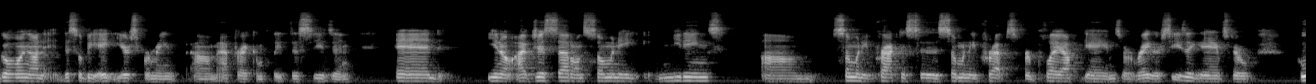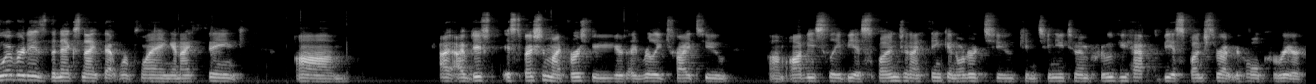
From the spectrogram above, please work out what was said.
going on. This will be eight years for me um, after I complete this season. And, you know, I've just sat on so many meetings, um, so many practices, so many preps for playoff games or regular season games or whoever it is the next night that we're playing. And I think um, I, I've just, especially my first few years, I really tried to um, obviously be a sponge. And I think in order to continue to improve, you have to be a sponge throughout your whole career,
